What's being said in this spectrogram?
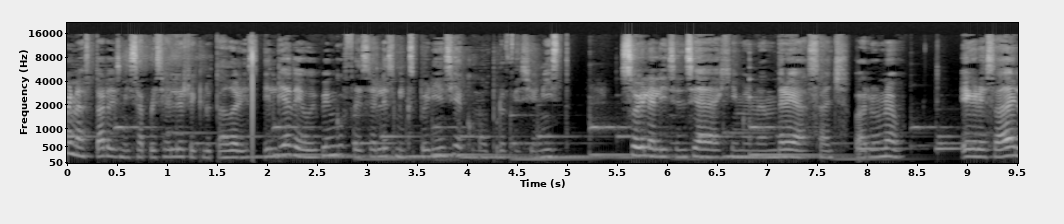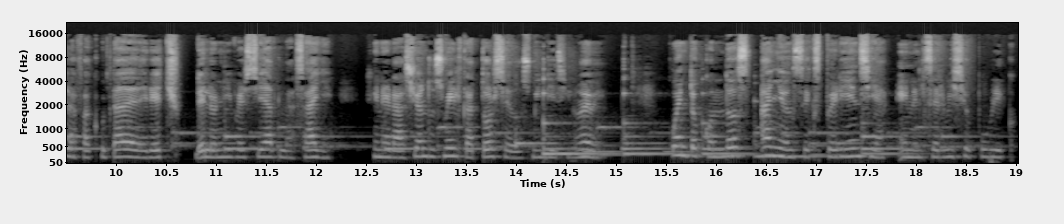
Buenas tardes mis apreciables reclutadores. El día de hoy vengo a ofrecerles mi experiencia como profesionista. Soy la licenciada Jimena Andrea Sánchez Barrio Nuevo, egresada de la Facultad de Derecho de la Universidad La Salle, generación 2014-2019. Cuento con dos años de experiencia en el servicio público,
